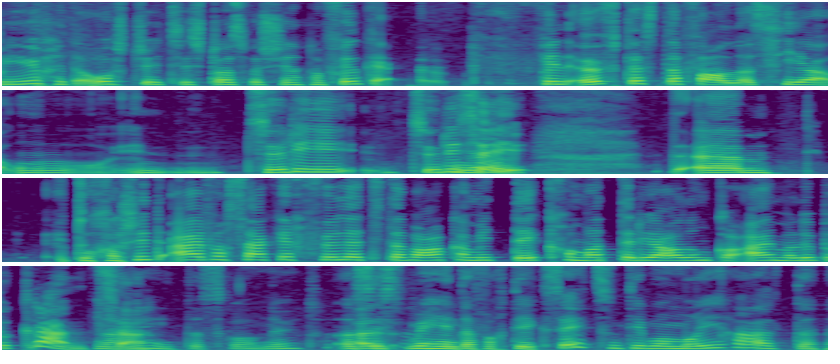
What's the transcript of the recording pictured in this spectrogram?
bei euch in der Ostschweiz ist das wahrscheinlich noch viel, viel öfters der Fall als hier um, im Zürich, Zürichsee. Ja. Ähm, du kannst nicht einfach sagen, ich fülle jetzt den Wagen mit Dekomaterial und gehe einmal über die Grenze. Nein, das geht nicht. Also, also wir haben einfach die Gesetze und die muss man einhalten.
